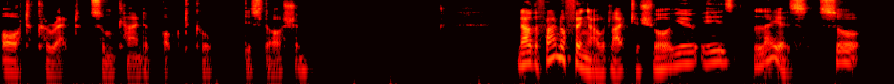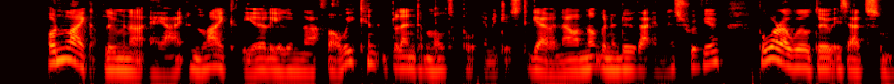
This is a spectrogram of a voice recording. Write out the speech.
or to correct some kind of optical distortion. Now the final thing I would like to show you is layers. So unlike Luminar AI and like the earlier Luminar 4, we can blend multiple images together. Now I'm not going to do that in this review, but what I will do is add some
